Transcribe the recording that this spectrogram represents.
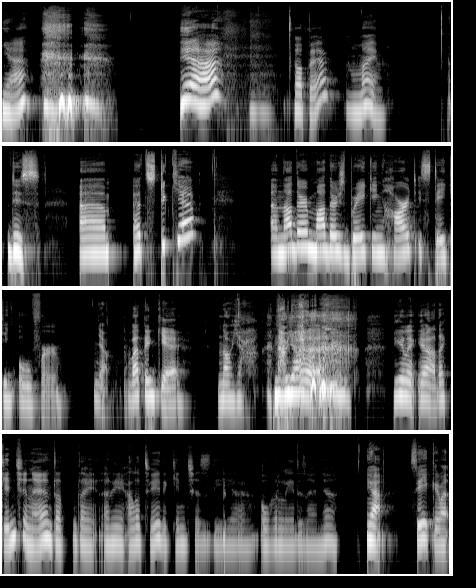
Ja? Ja. Wat, hè? Amai. Dus, ehm, het stukje... Another mother's breaking heart is taking over. Ja. Wat denk jij? Nou ja. Nou ja. Eh, eigenlijk, ja, dat kindje, hè. Dat, dat, allee, alle twee de kindjes die eh, overleden zijn, ja. Ja, zeker. Want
